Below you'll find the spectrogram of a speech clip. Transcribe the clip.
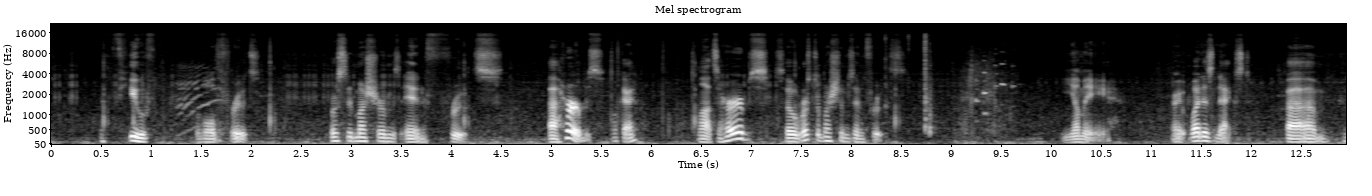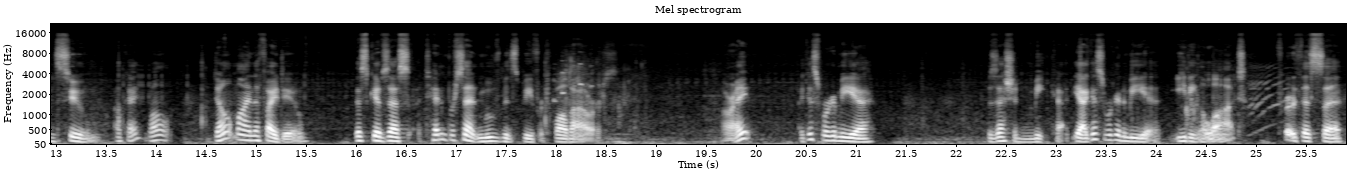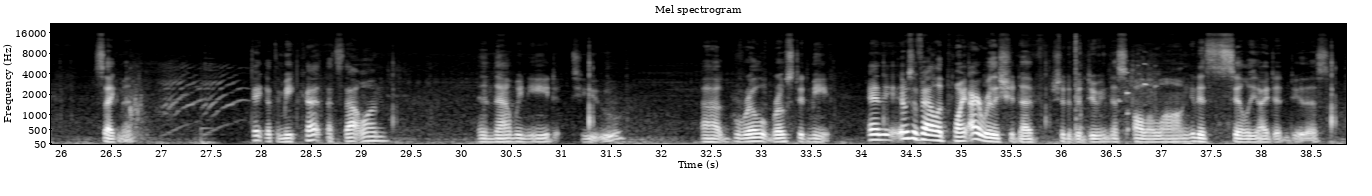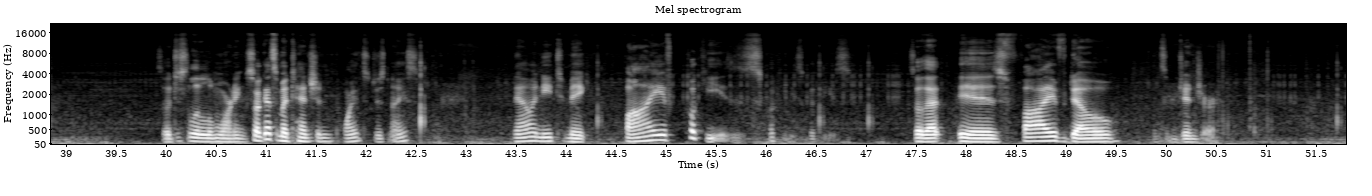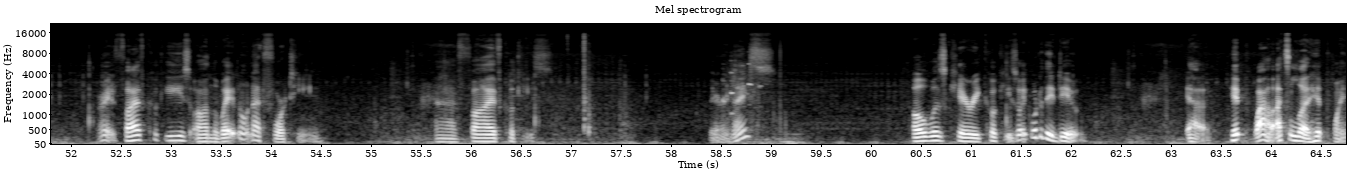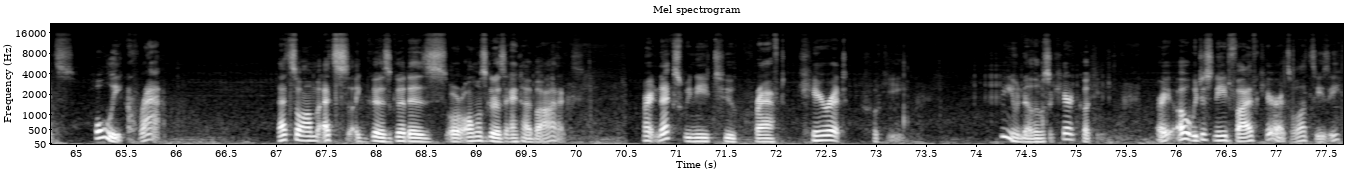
a few of all the fruits. Roasted mushrooms and fruits. Uh, herbs, okay. Lots of herbs, so roasted mushrooms and fruits. Yummy. Alright, what is next? Um, consume. Okay, well, don't mind if I do. This gives us 10% movement speed for 12 hours. Alright. I guess we're going to be a possession meat cut. Yeah, I guess we're going to be uh, eating a lot for this uh, segment. Okay, got the meat cut. That's that one. And now we need to uh, grill roasted meat. And it was a valid point. I really should have should have been doing this all along. It is silly I didn't do this. So just a little warning. So I got some attention points, which is nice. Now I need to make five cookies. Cookies, cookies. So that is five dough and some ginger. All right, five cookies on the way. No, not 14. Uh, five cookies. Very nice. Always carry cookies. Like, what do they do? Yeah, hip. Wow, that's a lot of hit points. Holy crap. That's um, that's as good as, or almost good as antibiotics. All right, next we need to craft carrot cookie. I didn't even know there was a carrot cookie. Right. Oh, we just need five carrots. Well, that's easy.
